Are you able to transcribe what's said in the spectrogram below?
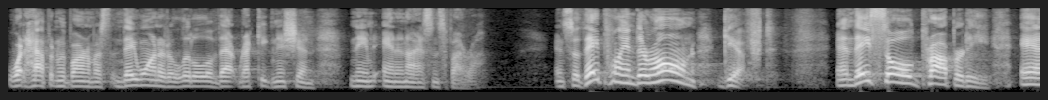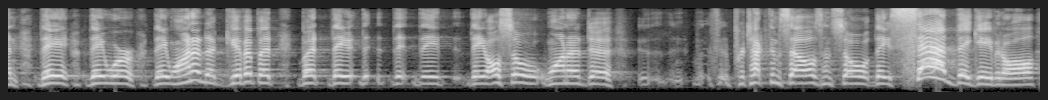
what happened with Barnabas, and they wanted a little of that recognition named Ananias and Sapphira. And so they planned their own gift. And they sold property, and they, they, were, they wanted to give it, but, but they, they, they, they also wanted to protect themselves and so they said they gave it all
